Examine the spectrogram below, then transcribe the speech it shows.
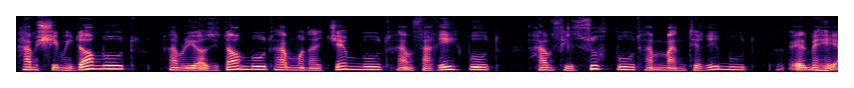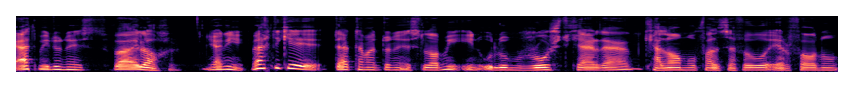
هم شیمیدان بود هم ریاضیدان بود هم منجم بود هم فقیه بود هم فیلسوف بود هم منطقی بود. علم هیئت می‌دونست و الاخر یعنی وقتی که در تمدن اسلامی این علوم رشد کردن کلام و فلسفه و عرفان و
